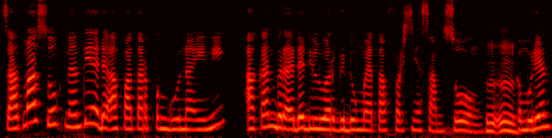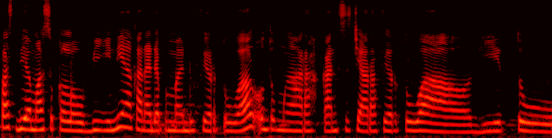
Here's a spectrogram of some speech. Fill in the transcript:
Saat masuk, nanti ada avatar pengguna ini akan berada di luar gedung metaverse-nya Samsung. Mm-mm. Kemudian pas dia masuk ke lobby ini akan ada pemandu virtual untuk mengarahkan secara virtual gitu.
